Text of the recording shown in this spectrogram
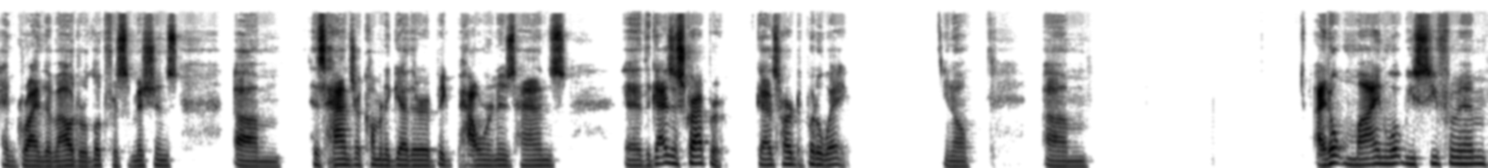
and grind them out or look for submissions. Um, his hands are coming together, big power in his hands. Uh, the guy's a scrapper. guy's hard to put away. You know, um, I don't mind what we see from him.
